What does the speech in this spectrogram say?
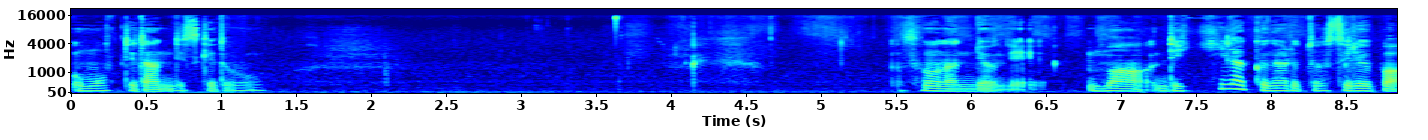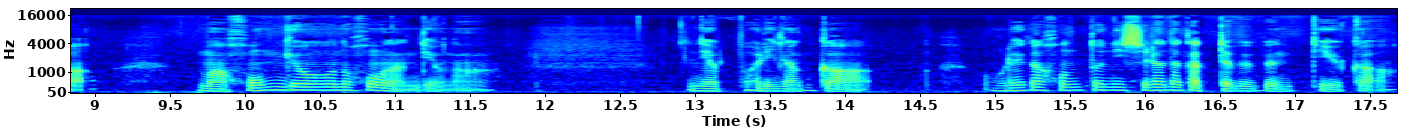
思ってたんですけど。そうなんだよね。まあできなくなるとすればまあ本業の方なんだよな。やっぱりなんか俺が本当に知らなかった部分っていうか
